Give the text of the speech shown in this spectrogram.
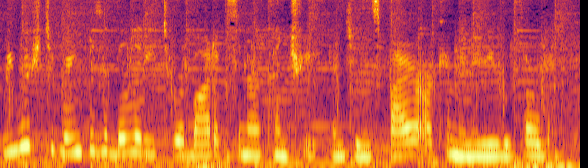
We wish to bring visibility to robotics in our country and to inspire our community with our work.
